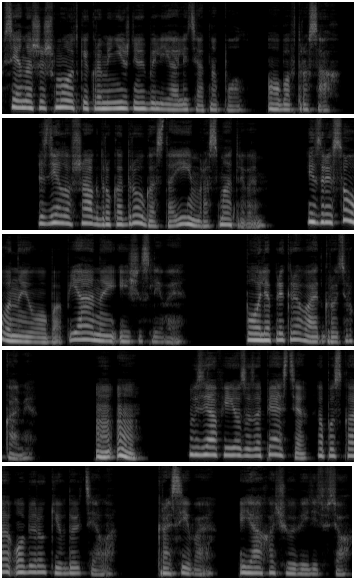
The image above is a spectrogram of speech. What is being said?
Все наши шмотки, кроме нижнего белья, летят на пол. Оба в трусах. Сделав шаг друг от друга, стоим, рассматриваем. Изрисованные оба, пьяные и счастливые. Поля прикрывает грудь руками. «М-м». Взяв ее за запястье, опускаю обе руки вдоль тела. Красивая. Я хочу увидеть все.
